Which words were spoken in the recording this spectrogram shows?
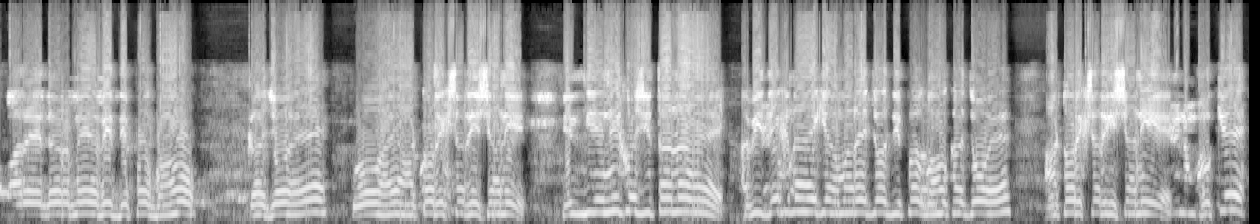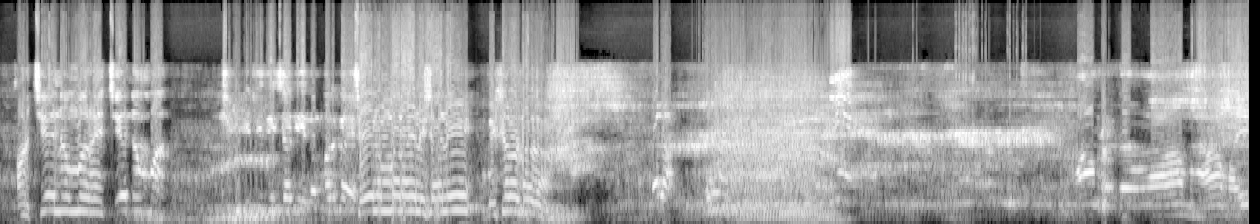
हमारे इधर में अभी दीपक भाव का जो है वो है ऑटो रिक्शा निशानी। इनकी इन्हीं को जिताना है। अभी देखना है कि हमारे जो दीपक भाव का जो है ऑटो रिक्शा निशानी है। ओके? और छह नंबर है छह नंबर। निशानी नंबर का छह नंबर है निशानी। बिशनोटा का हा भाई।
